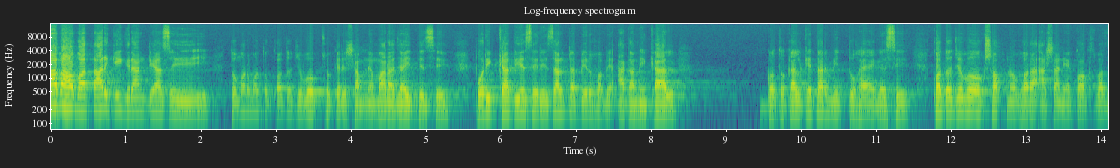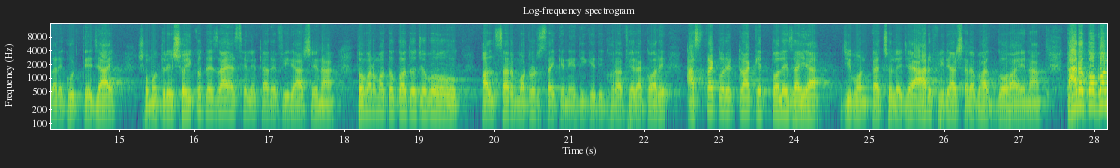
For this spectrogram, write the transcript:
বাবা হবা, তার কি গ্যারান্টি আছে? তোমার মতো কত যুবক চোখের সামনে মারা যাইতেছে পরীক্ষা দিয়েছে রেজাল্টটা বের হবে আগামীকাল। গতকালকে তার মৃত্যু হয়ে গেছে। কত যুবক স্বপ্ন ভরা আশা নিয়ে কক্সবাজারে ঘুরতে যায়, সমুদ্রে সৈকতে যায়, ছেলেটারে ফিরে আসে না। তোমার মতো কত যুবক পালসার মোটর সাইকেল এদিক এদিক ঘোরাফেরা করে, আস্তা করে ট্রাকের তলে যাইয়া জীবনটা চলে যায়, আর ফিরে আসার ভাগ্য হয় না। কারও কখন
